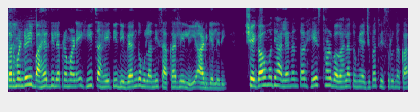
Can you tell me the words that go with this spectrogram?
तर मंडळी बाहेर दिल्याप्रमाणे हीच आहे ती दिव्यांग मुलांनी साकारलेली आर्ट गॅलरी. शेगावमध्ये आल्यानंतर हे स्थळ बघायला तुम्ही अजिबात विसरू नका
